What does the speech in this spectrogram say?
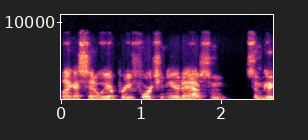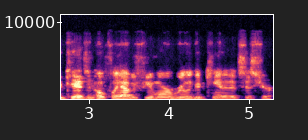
like I said, we are pretty fortunate here to have some some good kids, and hopefully have a few more really good candidates this year.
